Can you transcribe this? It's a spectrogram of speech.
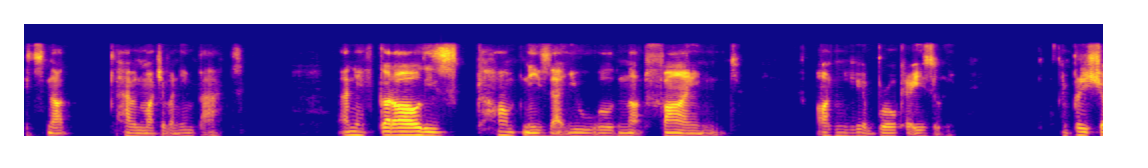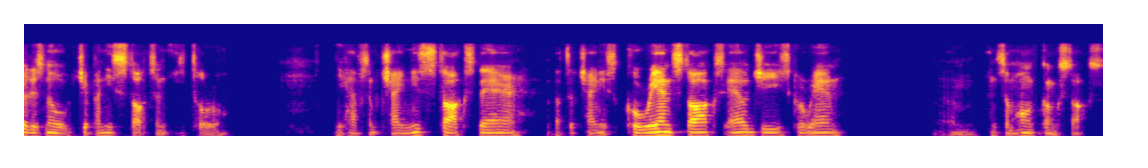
it's not having much of an impact. And you've got all these companies that you will not find on your broker easily. I'm pretty sure there's no Japanese stocks on eToro. You have some Chinese stocks there, lots of Chinese, Korean stocks, LGs, Korean, um, and some Hong Kong stocks.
